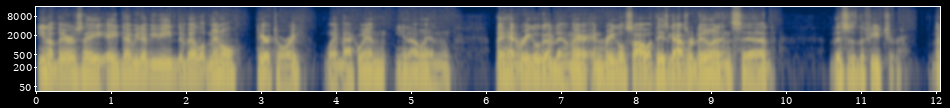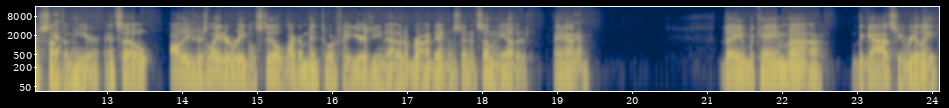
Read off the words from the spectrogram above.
you know, there's a a WWE developmental territory way back when, you know, and they had Regal go down there, and Regal saw what these guys were doing and said, "This is the future. There's something here." And so all these years later, Regal's still like a mentor figure, as you know, to Bryan Danielson and so many others, and they became uh, the guys who really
